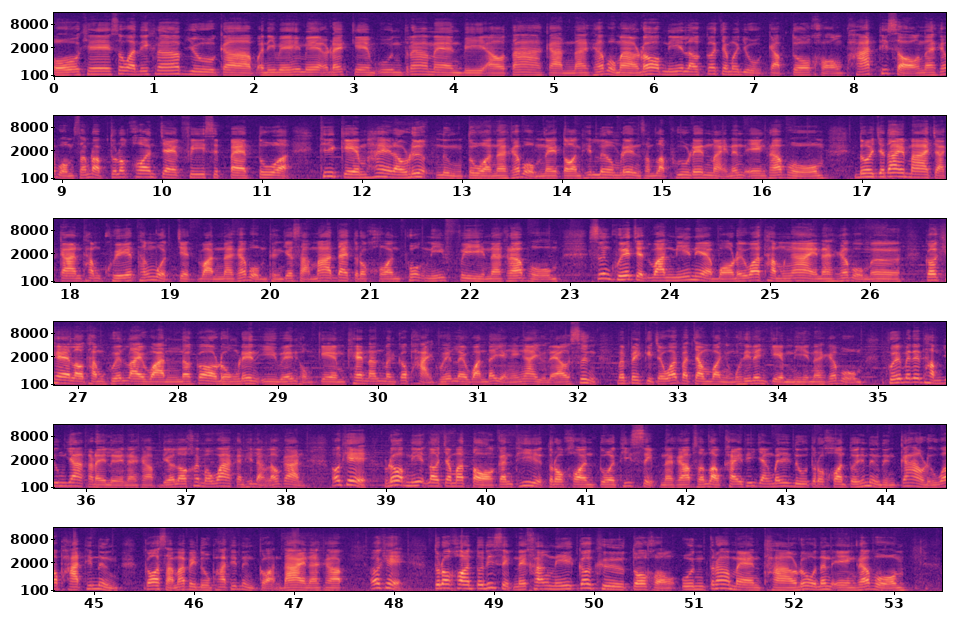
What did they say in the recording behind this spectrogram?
โอเค สวัสดีครับ อยู่กับอนิเมะฮิเมะและเกมอุลตร้าแมนบีอัลต้ากันนะครับผมมารอบนี้เราก็จะมาอยู่กับตัวของพาร์ทที่ 2 นะครับผมสำหรับตัวละครแจกฟรี 18 ตัว ที่เกมให้เราเลือก 1 ตัวนะครับผมในตอนที่เริ่มเล่นสำหรับผู้เล่นใหม่นั่นเองครับผม โดยจะได้มาจากการทำเควสทั้งหมด 7 วันนะครับผมถึงจะสามารถได้ตัวละครพวกนี้ฟรีนะครับผม ซึ่งเควส7วันนี้เนี่ยบอกเลยว่าทำง่ายนะครับผมเออก็แค่เราทำเควสรายวัน แล้วก็ลงเล่นอีเวนต์ของเกมแค่นั้นมันก็ผ่านเควสรายวันได้อย่างง่ายๆอยู่แล้ว ซึ่งมันเป็นกิจวัตรประจำวันของคนที่เล่นเกมนี้นะครับผมเควสไม่ได้ทำยุ่งยากอะไรเลยนะครับเดี๋ยวเราค่อยมาว่ากันทีหลังแล้วกันโอเค รอบนี้เราจะมาต่อกันที่ตัวละครตัวที่ 10นะครับสำหรับใครที่ยังไม่ได้ดูตัวละครตัวที่1ถึง9หรือว่าพาร์ทที่ 1 ก็สามารถไปดูพาร์ทที่ 1 ก่อนได้นะครับโอเค ตัวละครตัวที่ 10 ในครั้งนี้ก็คือตัวของอุลตร้าแมนทาโร่นั่นเองครับผม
